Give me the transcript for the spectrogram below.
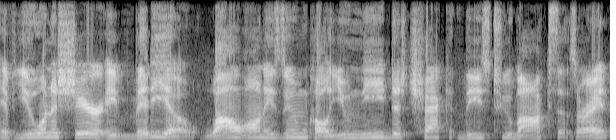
If you want to share a video while on a Zoom call, you need to check these two boxes, all right?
